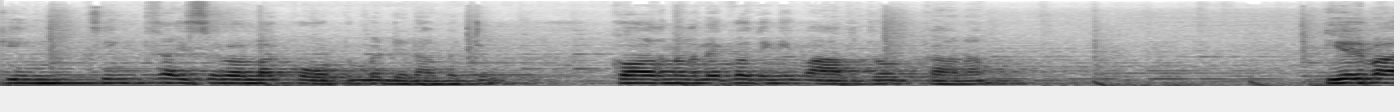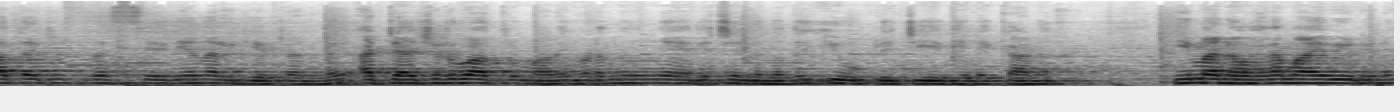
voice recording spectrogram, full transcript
കിങ് കിങ് സൈസിലുള്ള കോട്ടും ബെഡ് ഇടാൻ പറ്റും. കോർണറിലേക്ക് ഒതുങ്ങി വാർഡ്രോബ് കാണാം. ഈ ഒരു ഭാഗത്തായിട്ട് ഡ്രസ് ഏരിയ നൽകിയിട്ടുണ്ട്. അറ്റാച്ച്ഡ് ബാത്റൂമാണ് ഇവിടെ നിന്ന് നേരെ ചെല്ലുന്നത് യൂട്ടിലിറ്റി ഏരിയയിലേക്കാണ് ഈ മനോഹരമായ വീടിന്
